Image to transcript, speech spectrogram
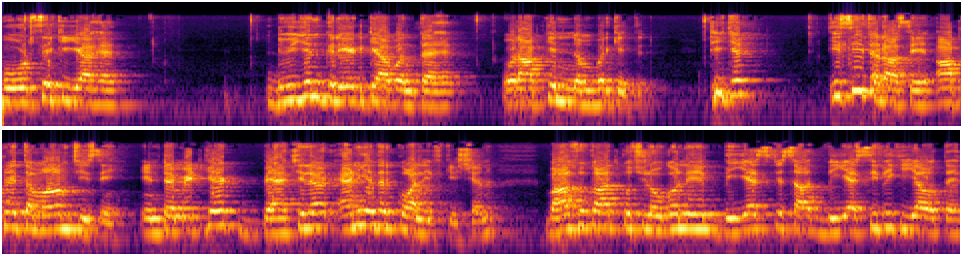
बोर्ड से किया है? डिवीज़न ग्रेड क्या बनता है? और आपके नंबर कितने? ठीक है? इसी तरह से आपने तमाम चीज़ें intermediate bachelor any other qualification बाजुकात कुछ लोगों ने बीएस के साथ बीएससी भी किया होता है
